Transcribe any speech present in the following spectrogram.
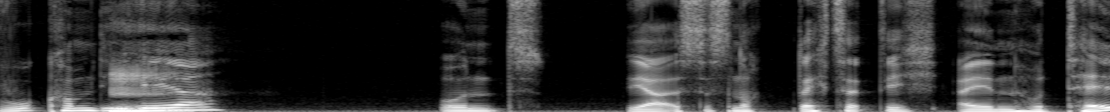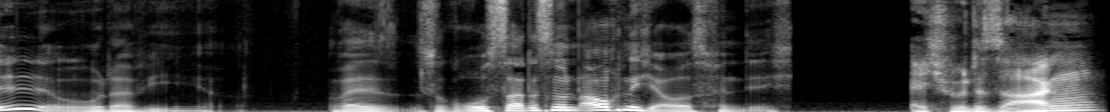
Wo kommen die Hm. her? Und ja, ist das noch gleichzeitig ein Hotel oder wie? Weil so groß sah das nun auch nicht aus, finde ich. Ich würde sagen,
